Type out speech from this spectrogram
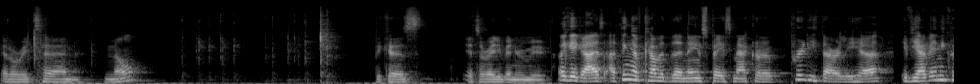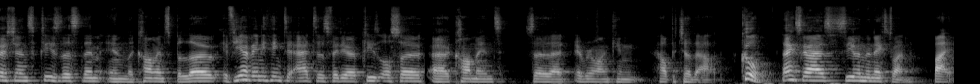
it'll return null because it's already been removed. Okay guys, I think I've covered the namespace macro pretty thoroughly here. If you have any questions, please list them in the comments below. If you have anything to add to this video, please also uh, comment so that everyone can help each other out. Cool, thanks guys, see you in the next one, bye.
